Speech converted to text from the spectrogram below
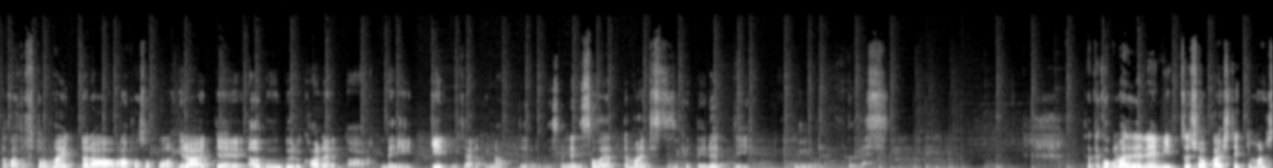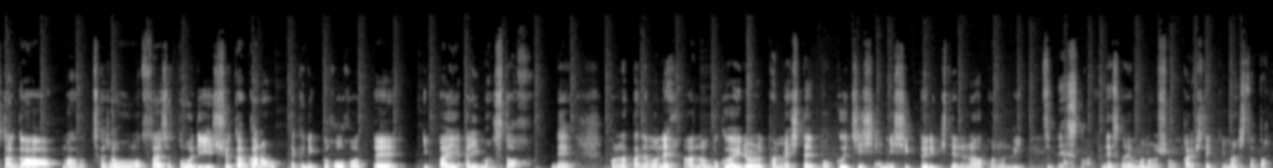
だからあと布団入ったら、あ、パソコン開いて、あ、Google カレンダーで日記みたいな風になってるんですよね。でそうやって毎日続けているっていうようなことです。さて、ここまででね、3つ紹介してきましたが、まあ、最初もお伝えした通り、習慣化のテクニック、方法っていっぱいありますと。で、この中でもね、あの僕がいろいろ試して、僕自身にしっくりきてるのはこの3つですと。で、そういうものを紹介してきましたと。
